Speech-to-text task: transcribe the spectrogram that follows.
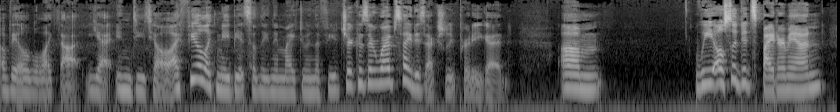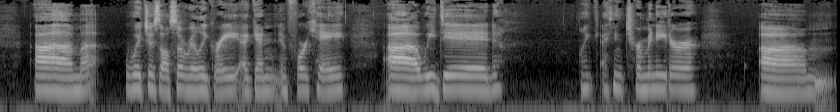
available like that yet in detail. I feel like maybe it's something they might do in the future because their website is actually pretty good. Um, we also did Spider Man, um, which is also really great. Again in 4K. Uh, we did, like I think Terminator. Um,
